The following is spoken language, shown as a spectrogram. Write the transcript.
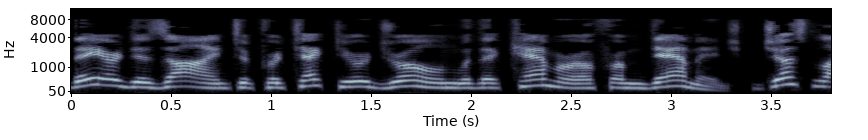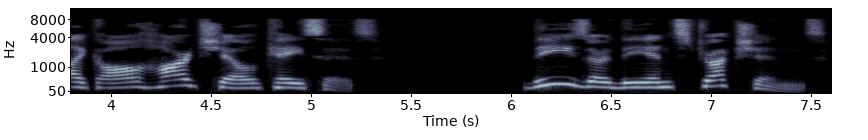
They are designed to protect your drone with a camera from damage, just like all hardshell cases. These are the instructions.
